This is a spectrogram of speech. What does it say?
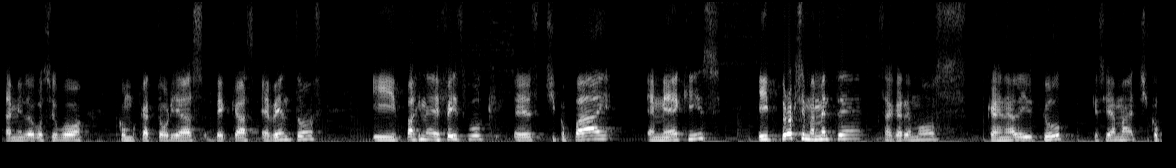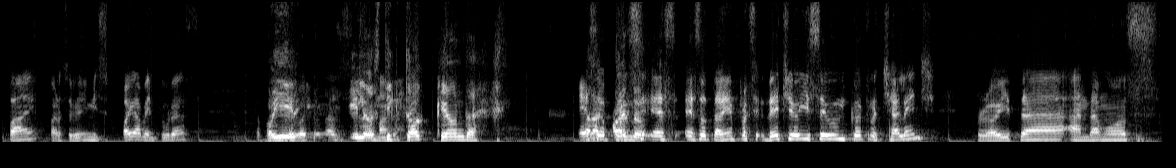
también luego subo convocatorias, becas, eventos. Y página de Facebook es ChicoPie MX. Y próximamente sacaremos canal de YouTube que se llama ChicoPie para subir mis Pie aventuras. Oye, ¿y los TikTok qué onda? Eso, es, eso también. De hecho, hice un que otro challenge, pero ahorita andamos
